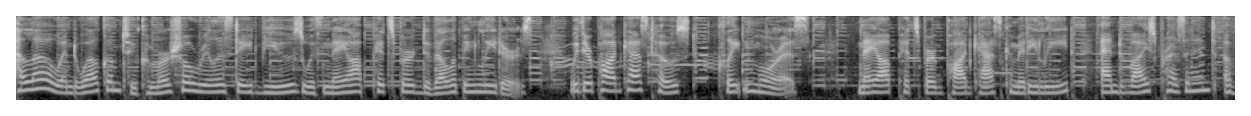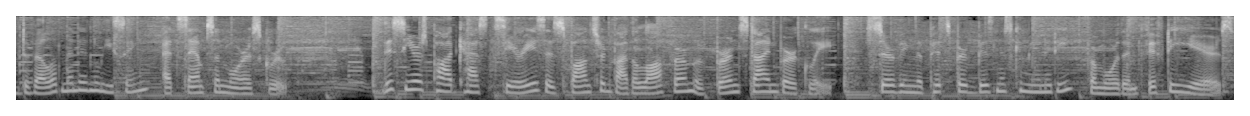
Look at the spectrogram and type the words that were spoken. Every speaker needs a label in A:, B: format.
A: Hello and welcome to Commercial Real Estate Views with NAIOP Pittsburgh Developing Leaders with your podcast host, Clayton Morris, NAIOP Pittsburgh Podcast Committee Lead and Vice President of Development and Leasing at Sampson Morris Group. This year's podcast series is sponsored by the law firm of Bernstein Burkley, serving the Pittsburgh business community for more than 50 years.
